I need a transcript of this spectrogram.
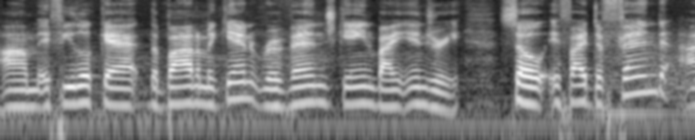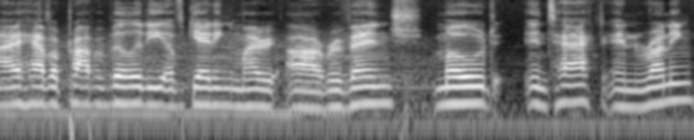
um, if you look at the bottom again, revenge gained by injury. So if I defend, I have a probability of getting my uh, revenge mode intact and running.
